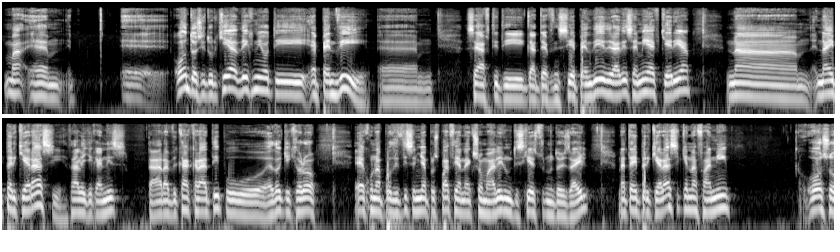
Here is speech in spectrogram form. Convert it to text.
Μα ε, ε, όντως η Τουρκία δείχνει ότι επενδύει ε, σε αυτή την κατεύθυνση επενδύει δηλαδή σε μια ευκαιρία να, να υπερκεράσει θα έλεγε κανείς τα αραβικά κράτη που εδώ και καιρό έχουν αποδειχθεί σε μια προσπάθεια να εξομαλύνουν τις σχέσεις τους με το Ισραήλ να τα υπερκεράσει και να φανεί όσο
